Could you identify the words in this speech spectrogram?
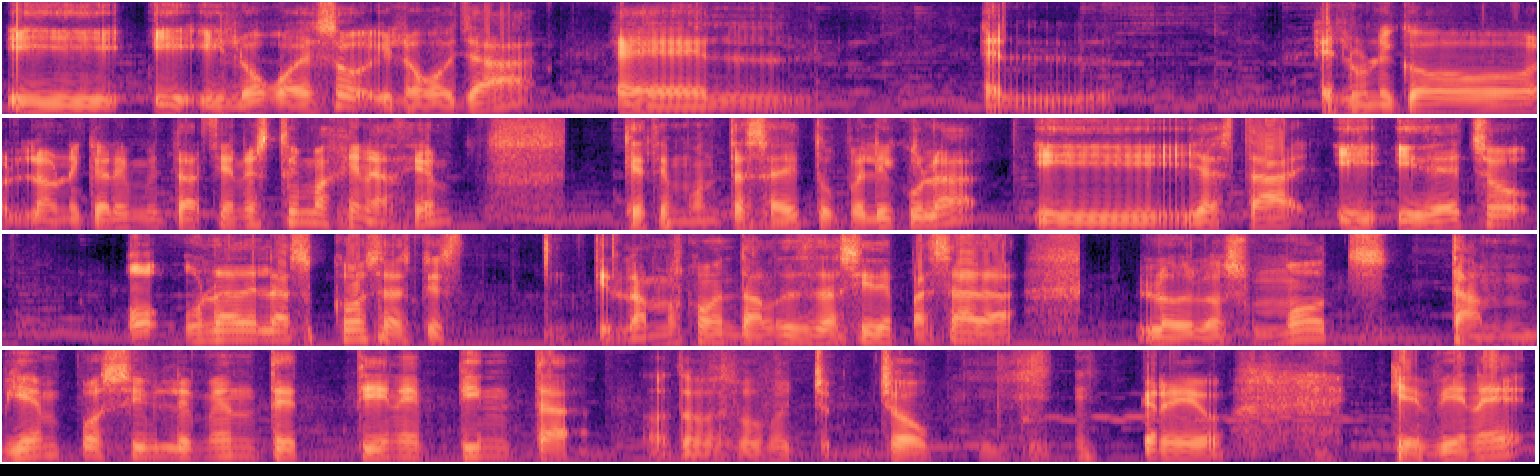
Y, y luego eso, y luego ya el, el, único, la única limitación es tu imaginación, que te montas ahí tu película y ya está. Y, de hecho, una de las cosas que, que lo hemos comentado desde así de pasada, lo de los mods también posiblemente tiene pinta, yo, creo, que viene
